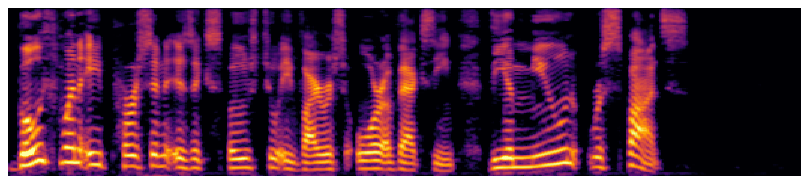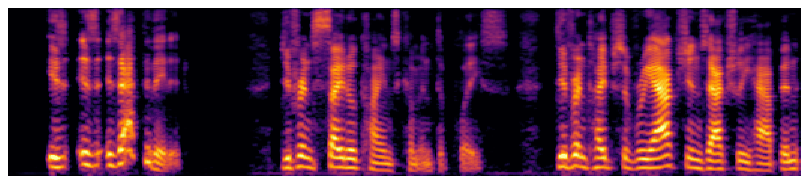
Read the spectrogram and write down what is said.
both when a person is exposed to a virus or a vaccine, the immune response is, is, is activated. Different cytokines come into place. Different types of reactions actually happen.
